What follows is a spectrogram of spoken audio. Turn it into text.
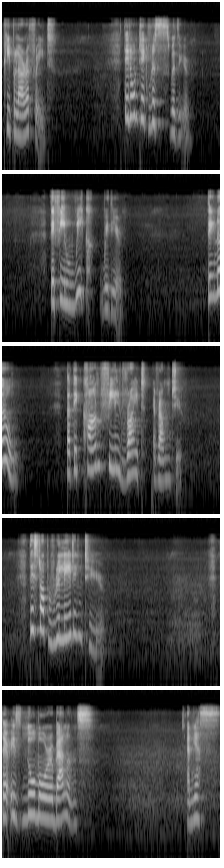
People are afraid. They don't take risks with you. They feel weak with you. They know that they can't feel right around you. They stop relating to you. There is no more balance. And yes,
